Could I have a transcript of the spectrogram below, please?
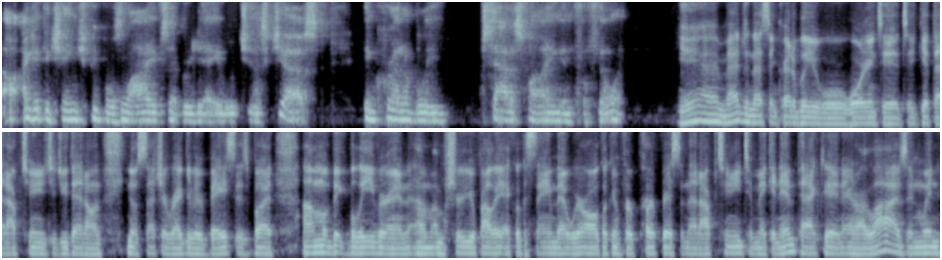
uh, I get to change people's lives every day, which is just incredibly satisfying and fulfilling. Yeah, I imagine that's incredibly rewarding to, to get that opportunity to do that on you know such a regular basis. But I'm a big believer, and I'm, I'm sure you'll probably echo the same that we're all looking for purpose and that opportunity to make an impact in, in our lives. And when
